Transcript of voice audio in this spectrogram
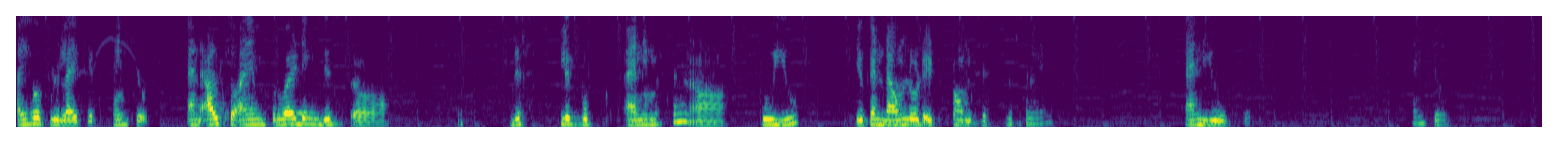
I hope you like it. Thank you. And also I am providing this uh, this flipbook animation uh, to you you can download it from description link and use this. Thank you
